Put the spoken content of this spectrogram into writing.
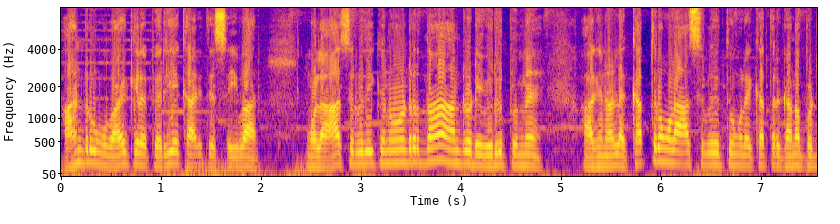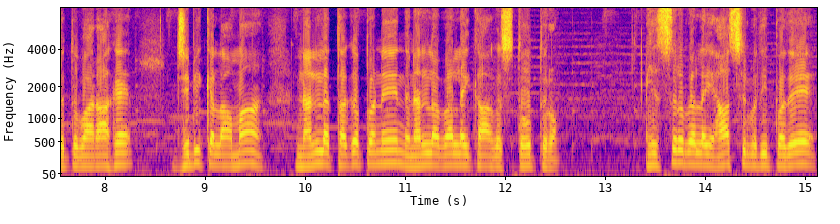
ஆண்டு உங்கள் வாழ்க்கையில் பெரிய காரியத்தை செய்வார். உங்களை ஆசிர்வதிக்கணுன்றது தான் ஆண்டுடைய விருப்பமே. அதனால் கத்தர் உங்களை ஆசிர்வதித்து உங்களை கத்தர் கனப்படுத்துவாராக. ஜெபிக்கலாமா? நல்ல தகப்பனே இந்த நல்ல வேலைக்காக ஸ்தோத்திரம். இஸ்ரவேலை ஆசிர்வதிப்பதே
